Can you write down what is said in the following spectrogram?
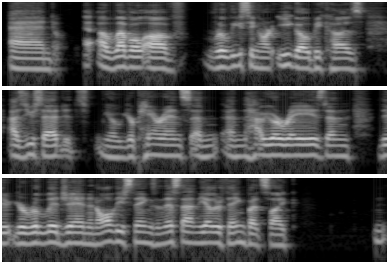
and a level of releasing our ego because as you said it's you know your parents and and how you're raised and the, your religion and all these things and this that and the other thing. But it's like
